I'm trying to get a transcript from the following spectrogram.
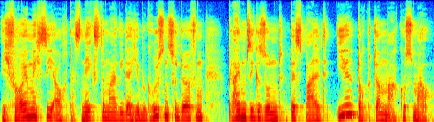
Ich freue mich, Sie auch das nächste Mal wieder hier begrüßen zu dürfen. Bleiben Sie gesund. Bis bald. Ihr Dr. Markus Mau.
